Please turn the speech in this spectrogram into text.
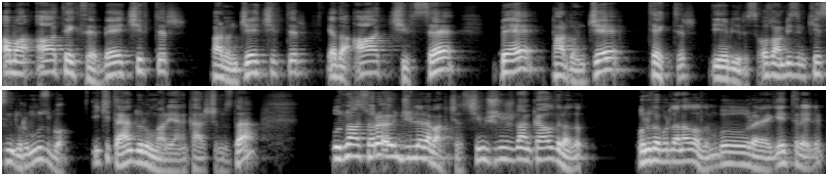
Ama A tekse B çifttir. Pardon C çifttir. Ya da A çiftse B pardon C tektir diyebiliriz. O zaman bizim kesin durumumuz bu. İki tane durum var yani karşımızda. Bundan sonra öncüllere bakacağız. Şimdi şunu şuradan kaldıralım. Bunu da buradan alalım. Buraya getirelim.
